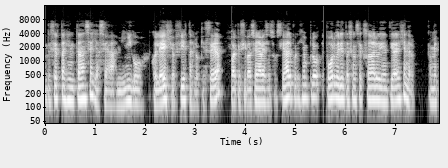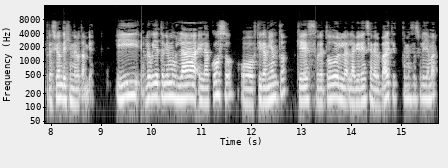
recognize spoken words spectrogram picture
de ciertas instancias, ya sea amigos, colegios, fiestas, lo que sea, participación a veces social, por ejemplo, por mi orientación sexual o identidad de género, o mi expresión de género también. Y luego ya tenemos la, el acoso o hostigamiento, que es sobre todo la, violencia verbal, que también se suele llamar.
